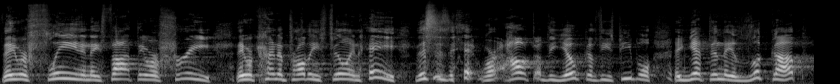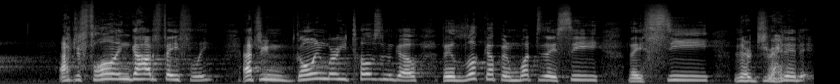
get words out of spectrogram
They were fleeing and they thought they were free. They were kind of probably feeling, hey, this is it. We're out of the yoke of these people. And yet then they look up after following God faithfully after going where he tells them to go, they look up and what do they see? They see their dreaded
